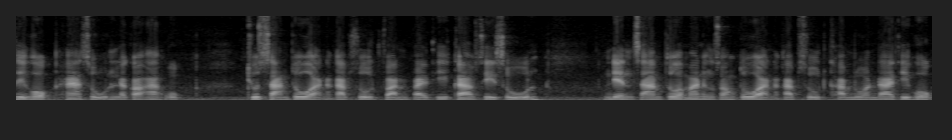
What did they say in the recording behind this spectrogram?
4046 50 แล้วก็ 56 ชุด 3 ตัวนะครับ สูตรฟันไปที่ 940 เด่น 3 ตัวมา 1 2 ตัวนะครับ สูตรคำนวณได้ที่ 6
